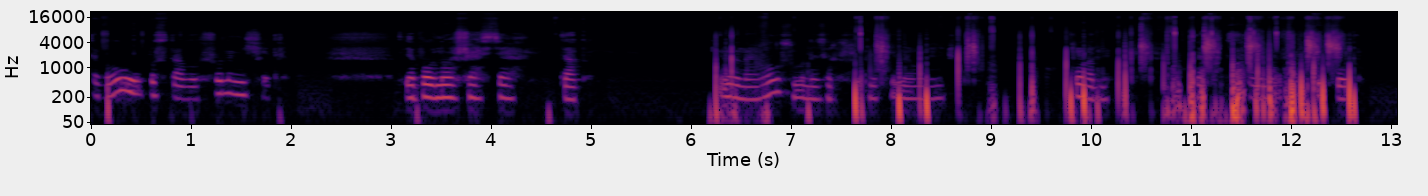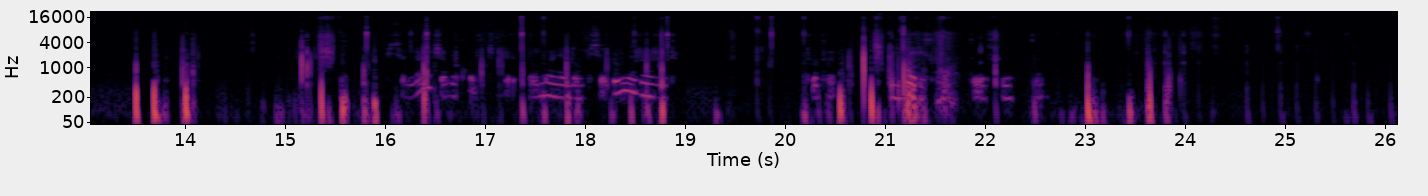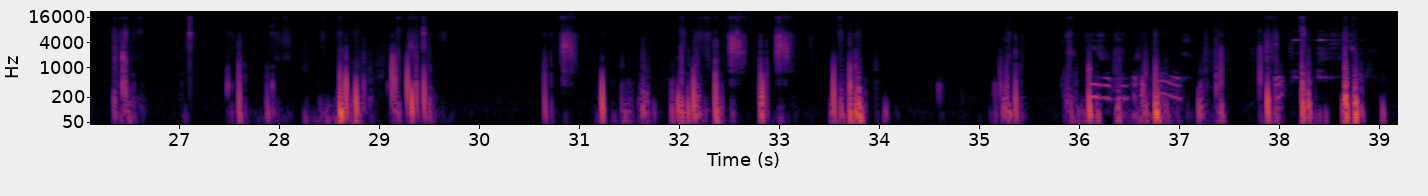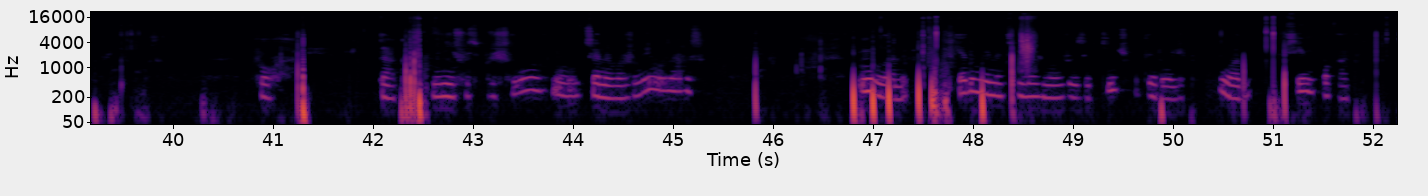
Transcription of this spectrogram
Так, голову поставили. Що нам іще треба? Для повного щастя. Так. Не знаю, голос у мене зараз чутно нормально. Ладно. Так, ставимо так прикол. Все, наче виходить вже нормальний дом. Все, тут можна жити. Е, двері скласти лише не хватає. Так, їжа там. Що тут? Фух. Так, мені щось прийшло. Ну, це не важливо зараз. Ну ладно. Я думаю, на цьому можна вже закінчувати ролик. Ну ладно, всім пока.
